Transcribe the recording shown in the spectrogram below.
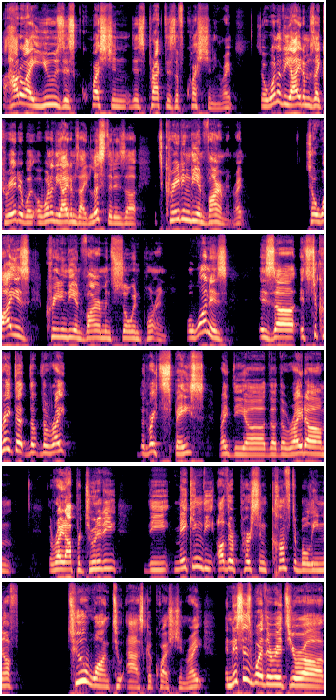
how do I use this question, this practice of questioning, right? So one of the items I created was, or one of the items I listed is, uh, it's creating the environment, right? So why is creating the environment so important? Well, one is is uh, it's to create the, the, the right the right space, right? The uh, the the right um the right opportunity, the making the other person comfortable enough to want to ask a question, right? And this is whether it's your uh,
